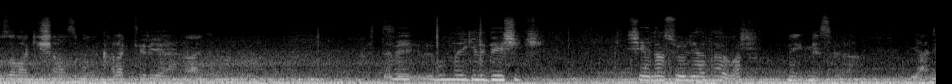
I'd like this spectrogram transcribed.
O zamanki şanzımanın karakteri yani. Aynen. Tabii bununla ilgili değişik şeyler söyleyenler var. Ne mesela? Yani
